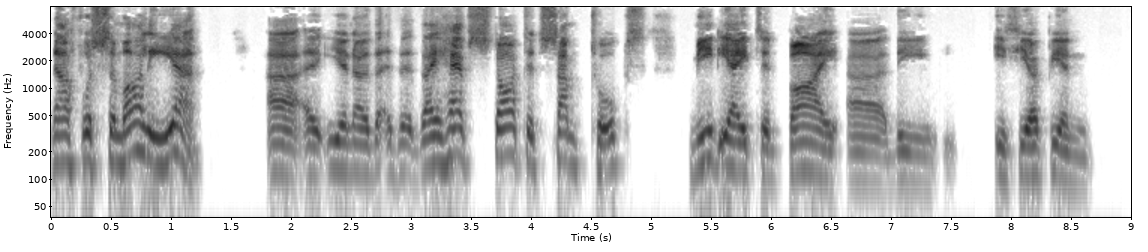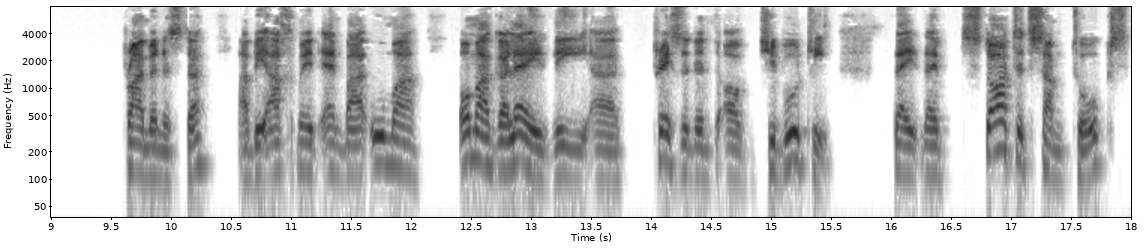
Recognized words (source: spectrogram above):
Now, for Somalia, uh, you know, they have started some talks mediated by uh, the Ethiopian Prime Minister, Abiy Ahmed, and by Umar, Omar Guelleh, the uh, president of Djibouti. They, they've started some talks,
